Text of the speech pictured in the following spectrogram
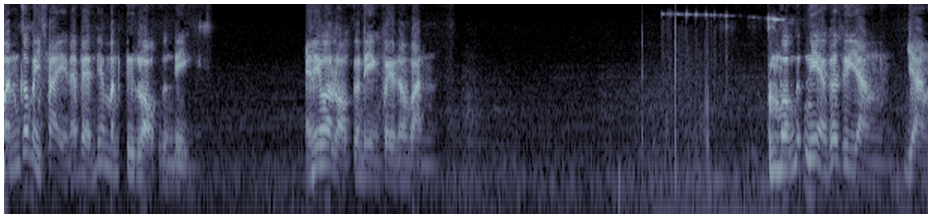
มันก็ไม่ใช่นะแบบนี้มันคือหลอกตนเอง อันนี้ว่าหลอกตนเองไปวันเนี่ยก็คืออย่างอย่าง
